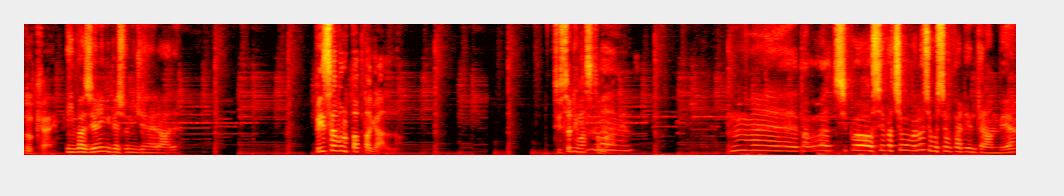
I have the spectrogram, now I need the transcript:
Ok. Le invasioni mi piacciono in generale. Pensavo al pappagallo. Ci sono rimasto male. Mm, eh, ma, ma si può- se facciamo veloce possiamo farli entrambi, eh?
